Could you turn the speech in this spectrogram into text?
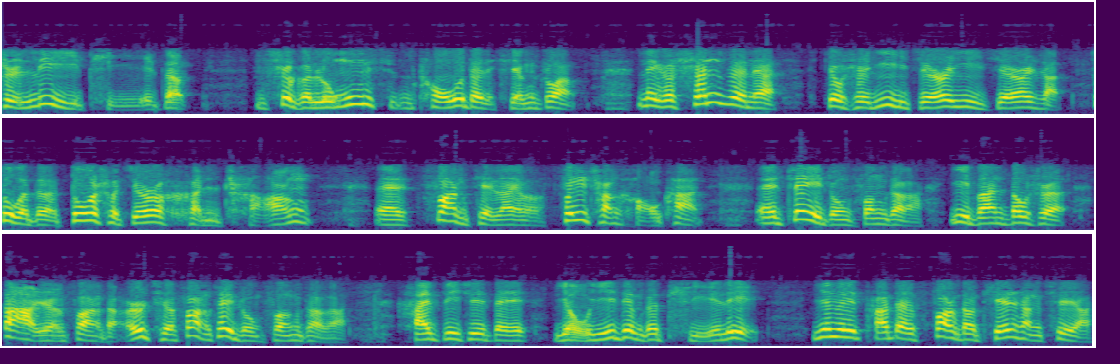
是立体的，是个龙头的形状，那个身子呢，就是一节一节的做的，多少节很长，呃，放起来非常好看。呃，这种风筝啊，一般都是大人放的，而且放这种风筝啊，还必须得有一定的体力，因为它在放到天上去啊，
